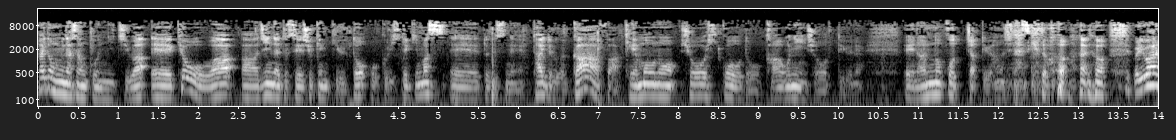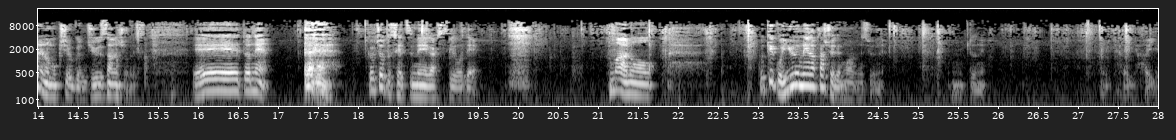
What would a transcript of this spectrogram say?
はい、どうも皆さん、こんにちは。えー、今日は、あ人内と聖書研究とお送りしていきます。えー、っとですね、タイトルが GAFA 獣消費行動顔認証っていうね、えー、何のこっちゃっていう話なんですけど、あの、これ、ヨハネの目視録の13章です。えーっとね、これちょっと説明が必要で、まあ、あの、これ結構有名な箇所でもあるんですよね。うんとね。はいはい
